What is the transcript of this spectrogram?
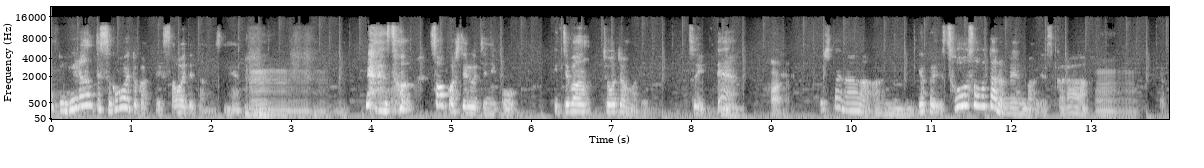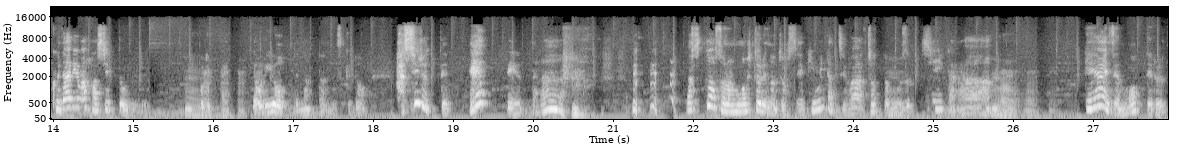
い、トレランってすごいとかって騒いでたんですね。で そそうこうしてるうちに、こう、一番頂上まで着いて、うん。はい。そしたら、あの、やっぱりそうそうたるメンバーですから、うんうん。下りは走って降りる。うん。降りたい。で降りようってなったんですけど、走るって、えって言ったら、私とそのもう一人の女性、君たちはちょっと難しいから、うんうんうん。敬愛膳持ってる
